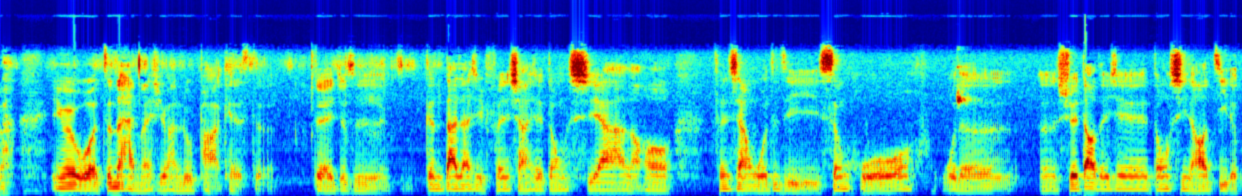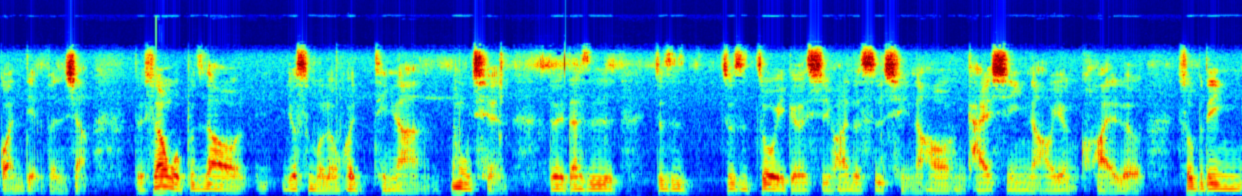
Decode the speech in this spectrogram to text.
因为我真的还蛮喜欢录 podcast 的。对，就是跟大家一起分享一些东西啊，然后。分享我自己生活，我的呃学到的一些东西，然后自己的观点分享。对，虽然我不知道有什么人会听啊，目前对，但是就是就是做一个喜欢的事情，然后很开心，然后也很快乐，说不定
